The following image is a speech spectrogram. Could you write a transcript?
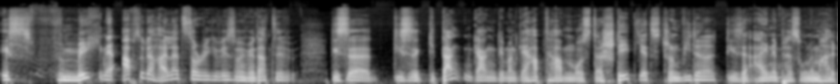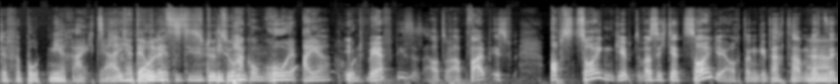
ist für mich eine absolute Highlight-Story gewesen, weil ich mir dachte, dieser, dieser Gedankengang, den man gehabt haben muss, da steht jetzt schon wieder diese eine Person im Halteverbot, mir reicht's. Ja, ich hatte auch letztens die Situation- Die Packung rohe Eier und werf dieses Auto ab. Vor allem ist, ob es Zeugen gibt, was sich der Zeuge auch dann gedacht haben. Ja. Dachte,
